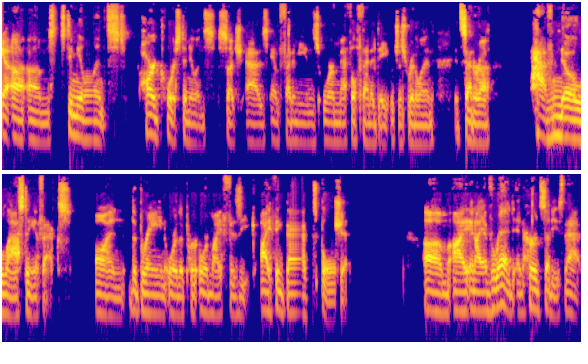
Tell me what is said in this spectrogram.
uh, um, stimulants hardcore stimulants such as amphetamines or methylphenidate, which is Ritalin, etc., have no lasting effects on the brain or the per, or my physique. I think that's bullshit. Um, I and I have read and heard studies that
